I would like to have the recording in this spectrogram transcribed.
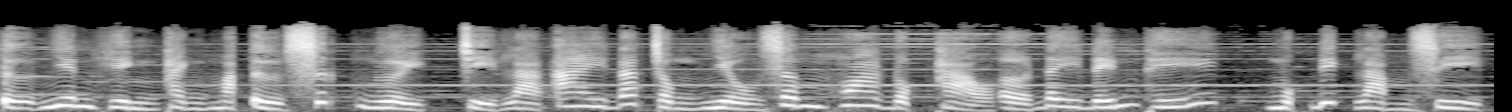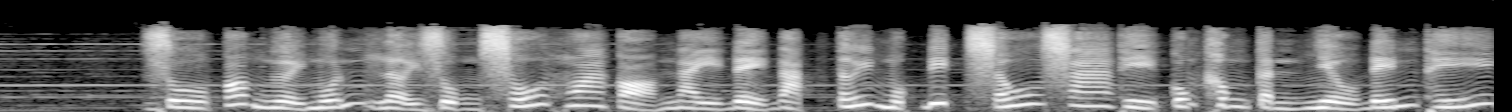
tự nhiên hình thành mà từ sức người, chỉ là ai đã trồng nhiều dâm hoa độc thảo ở đây đến thế, mục đích làm gì dù có người muốn lợi dụng số hoa cỏ này để đạt tới mục đích xấu xa thì cũng không cần nhiều đến thế.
